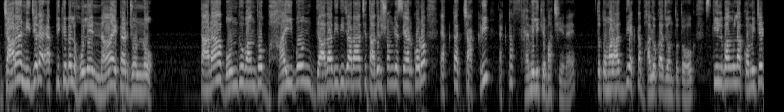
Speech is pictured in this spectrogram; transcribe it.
যারা নিজেরা অ্যাপ্লিকেবল হলে না এটার জন্য তারা বন্ধু বান্ধব ভাই বোন দাদা দিদি যারা আছে, তাদের সঙ্গে শেয়ার করো। একটা চাকরি, একটা ফ্যামিলিকে বাঁচিয়ে নেয়। তো তোমার হাত দিয়ে একটা ভালো কাজ অন্তত হোক। স্কিল বাংলা কমিটেড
